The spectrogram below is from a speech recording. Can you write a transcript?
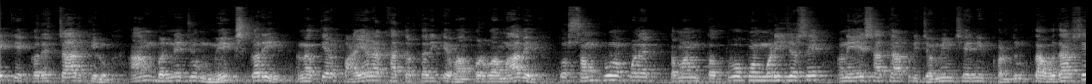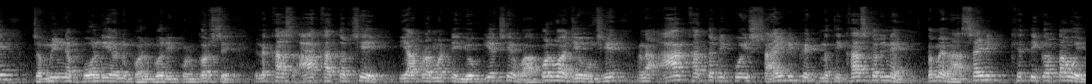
એક એકરે ચાર કિલો. આમ બંને જો મિક્સ કરી અને અત્યારે પાયાના ખાતર તરીકે વાપરવામાં આવે, તો સંપૂર્ણપણે તમામ તત્વો પણ મળી જશે અને એ સાથે આપણી જમીન છે એની ફળદ્રુપતા વધારશે, જમીનને પોલી અને ભરભરી પણ કરશે. એટલે ખાસ આ ખાતર છે એ આપણા માટે યોગ્ય છે, વાપરવા જેવું છે. અને આ ખાતરની કોઈ સાઈડ ઇફેક્ટ નથી. ખાસ કરીને તમે રાસાયણિક ખેતી કરતા હોય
